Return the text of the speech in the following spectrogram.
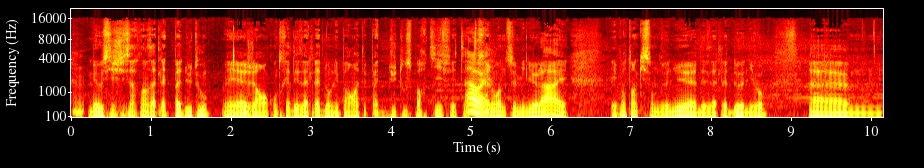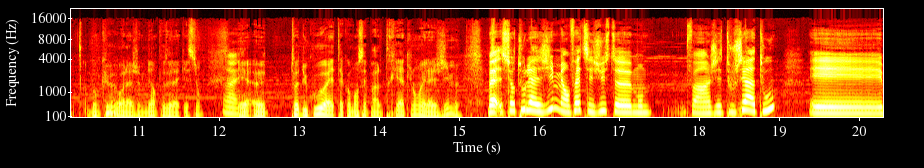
Mm. mais aussi chez certains athlètes, pas du tout. Et j'ai rencontré des athlètes dont les parents n'étaient pas du tout sportifs, étaient Ah très ouais. loin de ce milieu-là, et, et pourtant qui sont devenus des athlètes de haut niveau. Euh, donc euh, voilà, j'aime bien poser la question. Ouais. Et euh, toi, du coup, ouais, tu as commencé par le triathlon et la gym. Bah, surtout la gym, mais en fait, c'est juste mon. Enfin, j'ai touché à tout. Et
